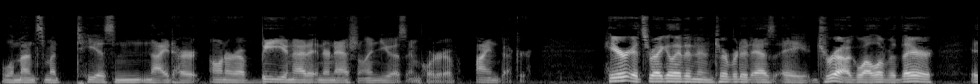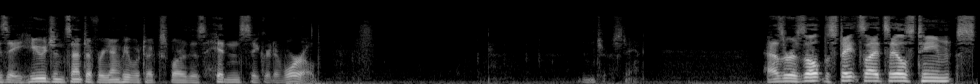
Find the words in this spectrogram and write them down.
laments Matthias Neidhart, owner of B United International and U.S. importer of Einbecker. Here, it's regulated and interpreted as a drug, while over there is a huge incentive for young people to explore this hidden, secretive world. Interesting. As a result, the stateside sales team s-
